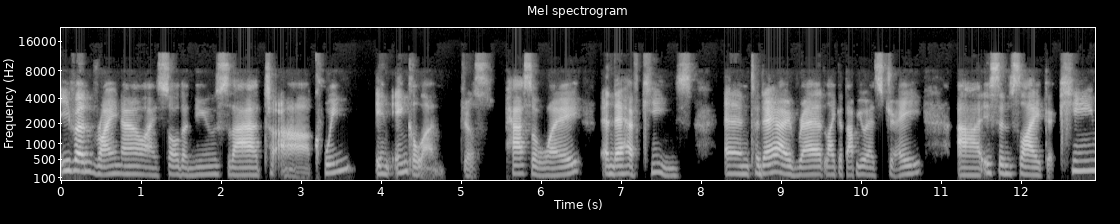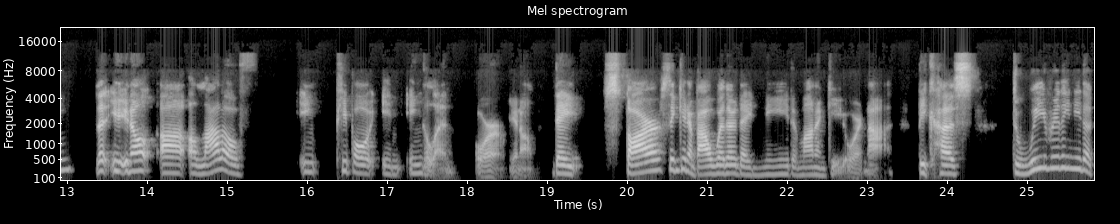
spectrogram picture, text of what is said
even right now, I saw the news that uh Queen in England just passed away, and they have kings. And today I read like a WSJ. Uh, it seems like Kim that you, you know uh, a lot of in, people in England or you know they start thinking about whether they need a monarchy or not because do we really need a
